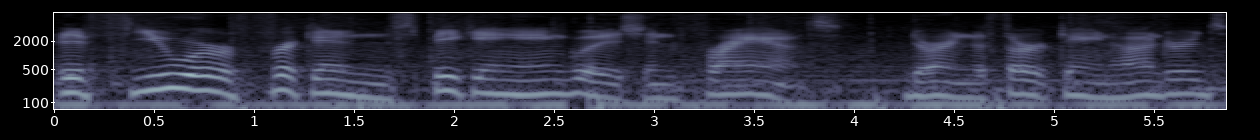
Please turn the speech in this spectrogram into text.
If you were freaking speaking English in France during the 1300s,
